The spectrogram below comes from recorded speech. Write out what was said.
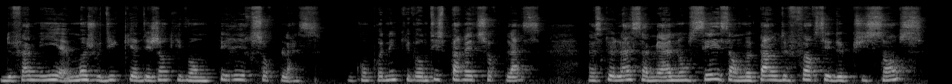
de famille. Moi, je vous dis qu'il y a des gens qui vont périr sur place. Vous comprenez? Qui vont disparaître sur place. Parce que là, ça m'est annoncé, ça me parle de force et de puissance.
